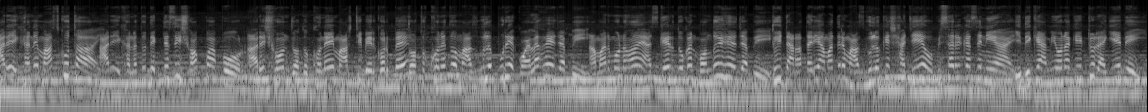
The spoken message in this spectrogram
আরে, এখানে মাছ কোথায়? আরে, এখানে তো দেখতেছি সব পাপড়। আরে, শোন, যতক্ষণ যতক্ষণে মাছটি বের করবে। ততক্ষণে তো মাছগুলো পুরো কয়লা হয়ে যাবে। আমার মনে হয় আজকের দোকান বন্ধই হয়ে যাবে। তুই তাড়াতাড়ি আমাদের মাছগুলোকে সাজিয়ে অফিসারের কাছে নিয়ে আয়। এদিকে আমি ওনাকে একটু রাগিয়ে দেই।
